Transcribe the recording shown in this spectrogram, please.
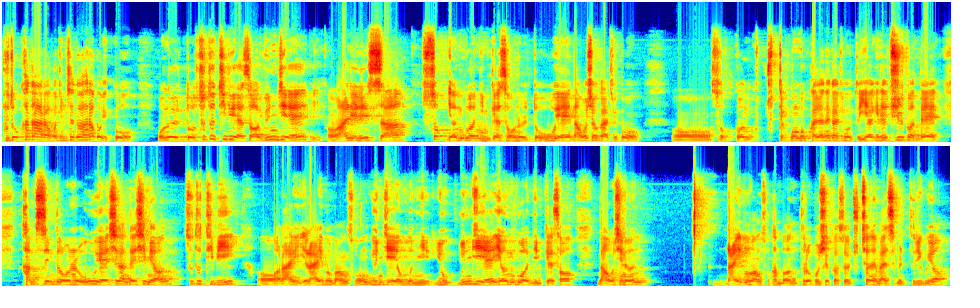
부족하다라고 지금 생각을 하고 있고, 오늘 또 수두TV에서 윤지의 어, R114 수석연구원님께서 오늘 또 오후에 나오셔가지고, 어, 수도권 주택 공급 관련해 가지고 또 이야기를 해주실 건데, 감스님들 오늘 오후에 시간 되시면 수두TV 어, 라이, 라이브 방송 윤지의 연구님, 유- 윤지의 연구원님께서 나오시는 라이브 방송 한번 들어보실 것을 추천의 말씀을 드리고요.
